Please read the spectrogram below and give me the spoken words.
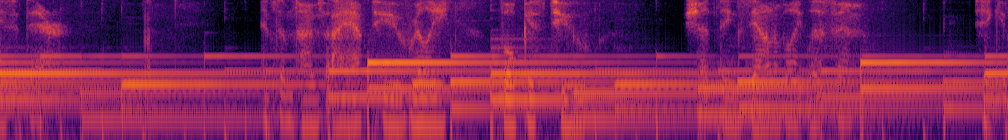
Is it there? And sometimes I have to really focus to shut things down and be like, listen, take it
